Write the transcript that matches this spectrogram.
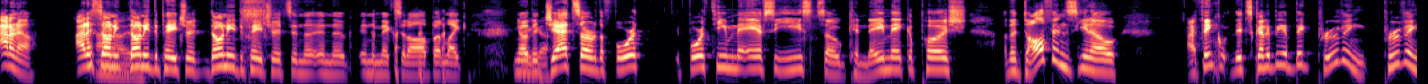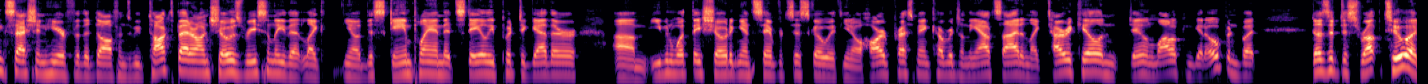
I don't know. I just don't don't need, don't need the Patriot don't need the Patriots in the in the in the mix at all. But like, you know, you the go. Jets are the fourth fourth team in the AFC East, so can they make a push? The Dolphins, you know, I think it's going to be a big proving proving session here for the Dolphins. We've talked about it on shows recently that like you know this game plan that Staley put together, um, even what they showed against San Francisco with you know hard press man coverage on the outside and like Tyreek Hill and Jaylen Waddle can get open, but does it disrupt Tua?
